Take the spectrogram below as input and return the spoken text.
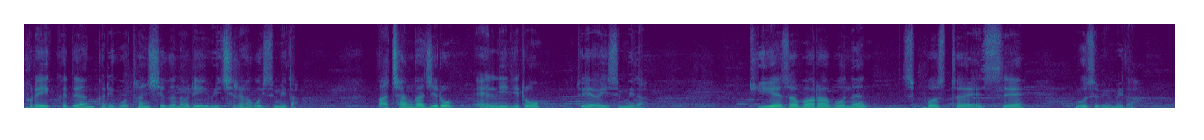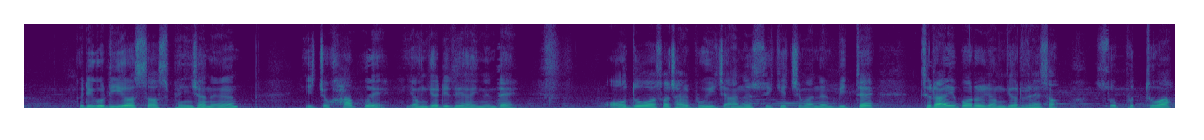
브레이크 등 그리고 턴 시그널이 위치를 하고 있습니다. 마찬가지로 LED로 되어 있습니다. 뒤에서 바라보는 스포스터 S의 모습입니다. 그리고 리어 서스펜션은 이쪽 하부에 연결이 되어 있는데 어두워서 잘 보이지 않을 수 있겠지만은 밑에 드라이버를 연결을 해서 소프트와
